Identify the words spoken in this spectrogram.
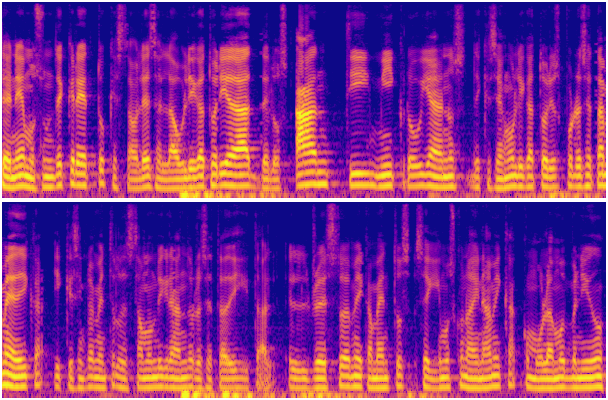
Tenemos un decreto que establece la obligatoriedad de los antimicrobianos de que sean obligatorios por receta médica y que simplemente los estamos migrando a receta digital. El resto de medicamentos seguimos con la dinámica como lo hemos venido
